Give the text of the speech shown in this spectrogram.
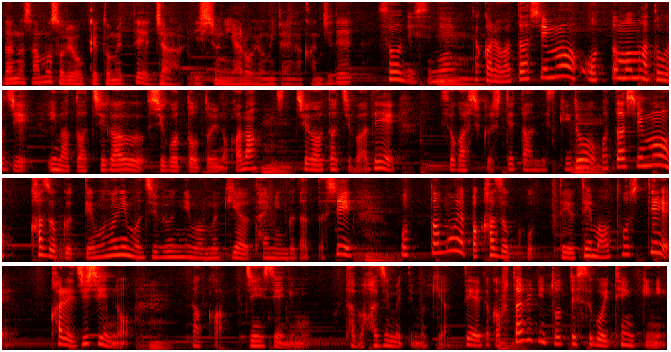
旦那さんもそれを受け止めてじゃあ一緒にやろうよみたいな感じでそうですね、うん、だから私も夫もまあ当時今とは違う仕事というのかな、うん、違う立場で忙しくしてたんですけど、うん、私も家族っていうものにも自分にも向き合うタイミングだったし、夫もやっぱ家族っていうテーマを通して彼自身のなんか人生にも多分初めて向き合ってだから2人にとってすごい転機に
